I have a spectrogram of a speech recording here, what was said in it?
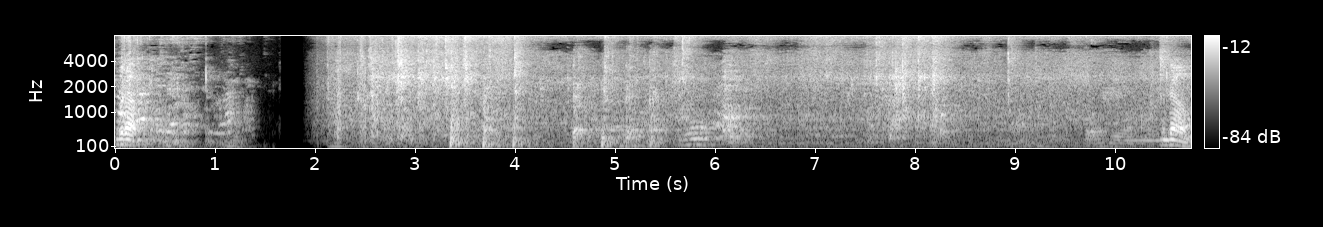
Berapa? Udah. Om?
